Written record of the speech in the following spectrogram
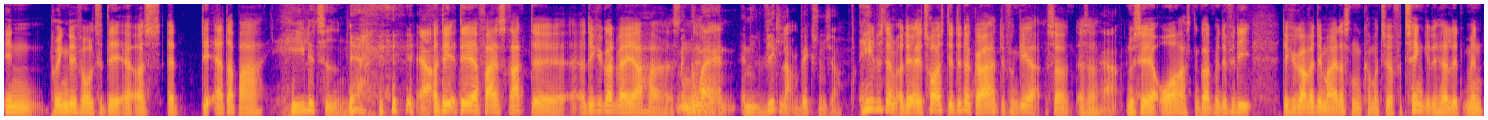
en pointe i forhold til det er også, at det er der bare hele tiden. Ja. Ja. Og det, det er faktisk ret... Øh, og det kan godt være, at jeg har... Sådan, Men nogle øh, gange er den, en virkelig langt væk, synes jeg. Helt bestemt, og det, jeg tror også, det er det, der gør, at det fungerer. Så altså, Ja. nu siger jeg overraskende godt, men det er fordi, det kan godt være, det er mig, der sådan kommer til at fortænke det her lidt, men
